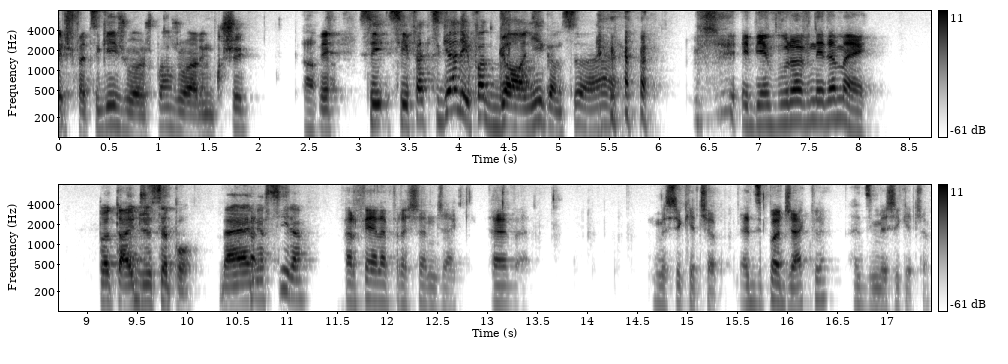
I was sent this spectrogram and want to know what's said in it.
je suis fatigué. Je, vais- je pense que je vais aller me coucher. Ah. Mais c'est fatigant des fois de gagner comme ça. Hein? eh bien, vous revenez demain. Peut-être, je sais pas. Ben, merci, là. Parfait, à la prochaine, Jack. Euh, Monsieur Ketchup. Elle dit pas Jack, là. Elle dit Monsieur Ketchup.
